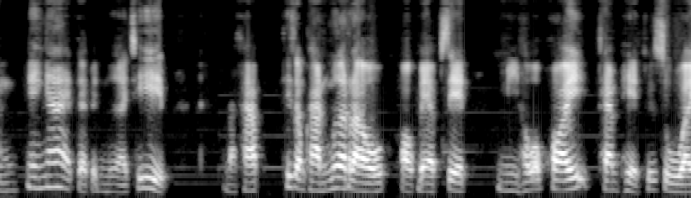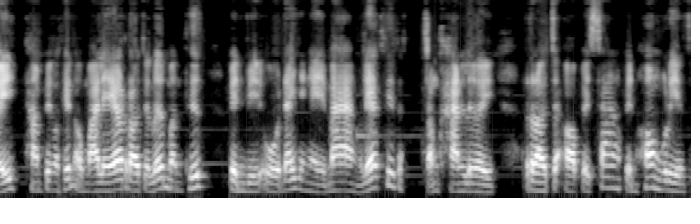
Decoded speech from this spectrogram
มง่าย ๆ แต่เป็นมืออาชีพนะครับ ที่สำคัญเมื่อเราออกแบบเสร็จ มี powerpoint เทมเพลตสวยๆทำเป็นคอนเทนต์ออกมาแล้ว เราจะเริ่มบันทึกเป็นวิดีโอได้ยังไงบ้าง และที่สำคัญเลย เราจะเอาไปสร้างเป็นห้องเรียนเส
